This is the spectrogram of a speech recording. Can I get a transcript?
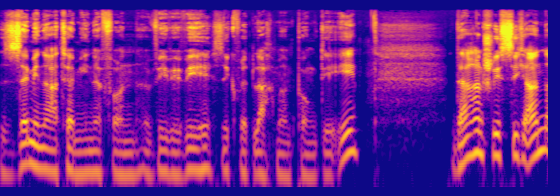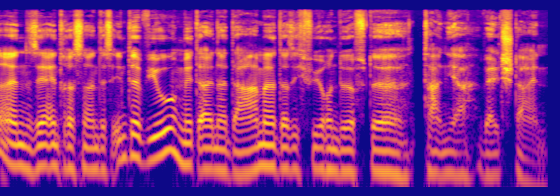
Seminartermine von www.siegfriedlachmann.de. Daran schließt sich an ein sehr interessantes Interview mit einer Dame, das ich führen dürfte, Tanja Weltstein.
